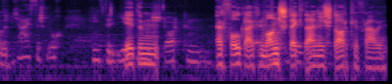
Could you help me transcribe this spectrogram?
oder wie heißt der Spruch? Hinter jedem, jedem starken, erfolgreichen Mann steckt eine starke Frau. Genau.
